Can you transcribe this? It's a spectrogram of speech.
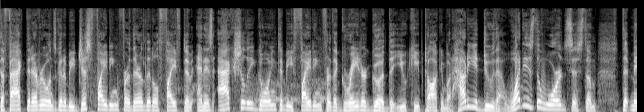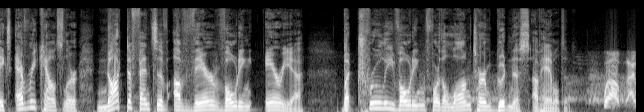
the fact that everyone's going to be just fighting for their little fiefdom and is actually going to be fighting for the greater good that you keep talking about. How do you do that? What is the ward system that makes every counselor not defensive of their voting area, but truly voting for the long term goodness of Hamilton? Well, I,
